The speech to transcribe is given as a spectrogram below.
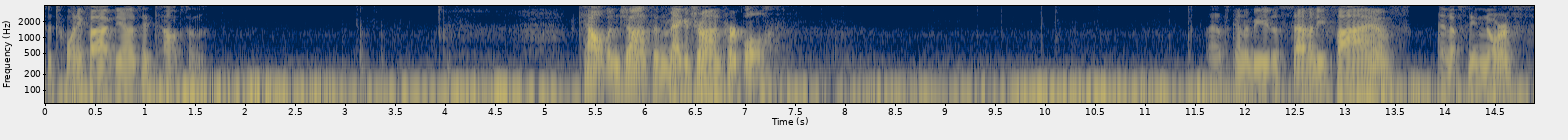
To 25, Deontay Thompson. Calvin Johnson, Megatron, purple. That's going to be to 75, NFC North.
